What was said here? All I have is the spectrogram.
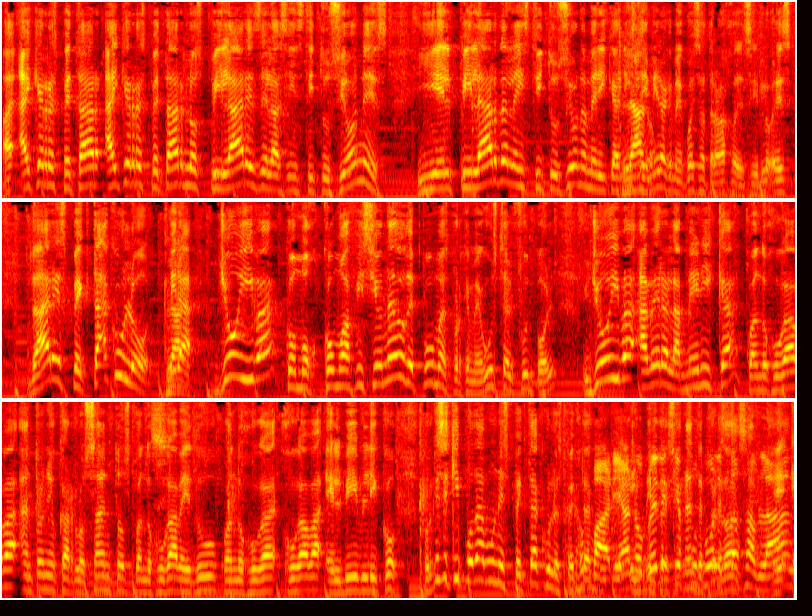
hay que respetar, hay que respetar los pilares de las instituciones. Y el pilar de la institución americanista, Claro. y mira que me cuesta trabajo decirlo, es dar espectáculo. Claro. Mira, yo iba como, como aficionado de Pumas, porque me gusta el fútbol, yo iba a ver al América cuando jugaba Antonio Carlos Santos, cuando jugaba Edu, cuando jugaba, jugaba el Bíblico, porque ese equipo daba un espectáculo espectacular. Mariano, ve de qué fútbol estás hablando.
